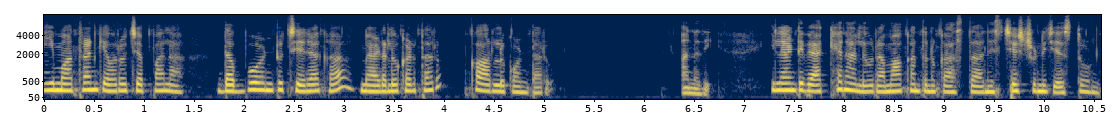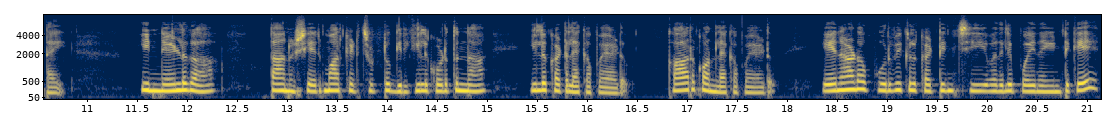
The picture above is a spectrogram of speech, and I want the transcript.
ఈ మాత్రానికి ఎవరో చెప్పాలా? డబ్బు అంటూ చేరాక మేడలు కడతారు కార్లు కొంటారు అన్నది. ఇలాంటి వ్యాఖ్యానాలు రమాకాంత్ను కాస్త నిశ్చేష్టుని చేస్తూ ఉంటాయి. ఇన్నేళ్ళుగా తాను షేర్ మార్కెట్ చుట్టూ గిరికీలు కొడుతున్నా ఇల్లు కట్టలేకపోయాడు కారు కొనలేకపోయాడు. ఏనాడో పూర్వీకులు కట్టించి వదిలిపోయిన ఇంటికే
